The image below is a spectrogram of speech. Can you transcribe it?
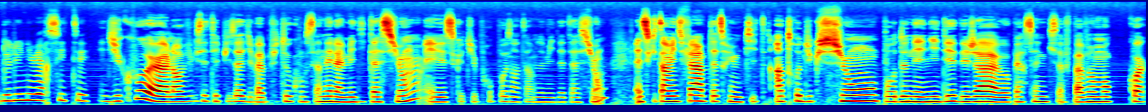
de l'université. Du coup, euh, alors vu que cet épisode il va plutôt concerner la méditation et ce que tu proposes en termes de méditation, est-ce que tu as envie de faire peut-être une petite introduction pour donner une idée déjà aux personnes qui savent pas vraiment quoi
